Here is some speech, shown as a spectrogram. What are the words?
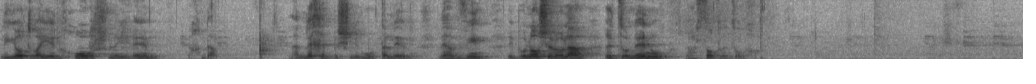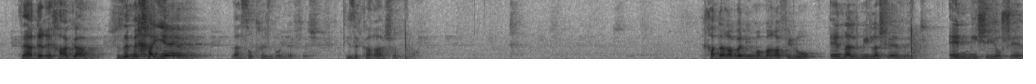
להיות וילכו שניהם יחדיו. ללכת בשלמות הלב, להבין, ריבונו של עולם, רצוננו לעשות רצונך. זה הדרך אגב, שזה מחייב לעשות חשבון נפש, כי זה קרה השבוע. אחד הרבנים אמר אפילו, אין על מי לשבת, אין מי שיושב.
